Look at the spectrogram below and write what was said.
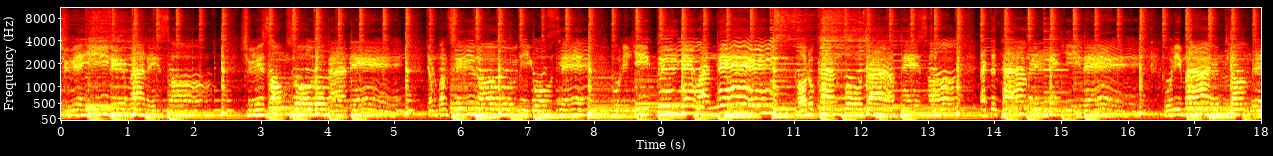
주의 이름 안에서. 주의 성소로 가네. 영광스러운 이곳에 우리 기쁘게 왔네. 거룩한 보좌 앞에서 따뜻함을 느끼네. 우리 마음 경배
